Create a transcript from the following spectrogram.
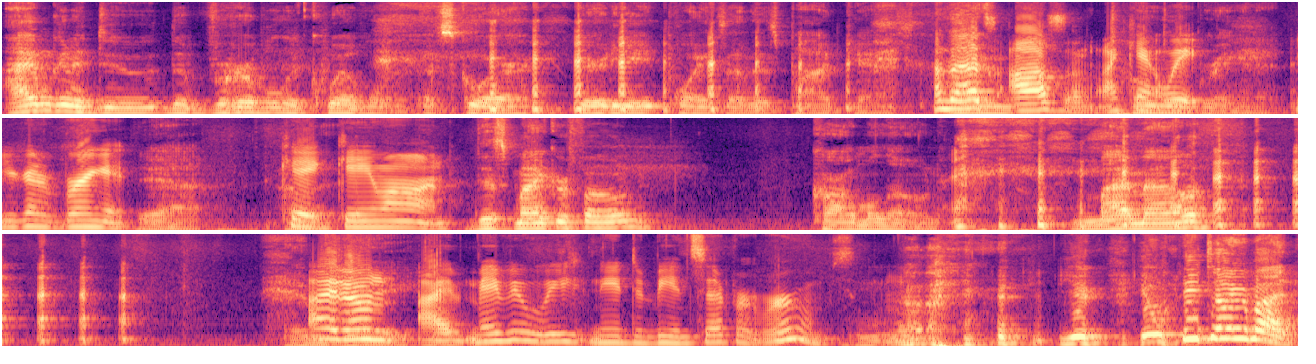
I'm going to do the verbal equivalent of score 38 points on this podcast. Oh, that's I'm awesome. I can't totally wait. It. You're going to bring it. Yeah. Okay, I'm- game on. this microphone, Karl Malone. My mouth. I don't. I maybe we need to be in separate rooms. you're, you're- what are you talking about?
